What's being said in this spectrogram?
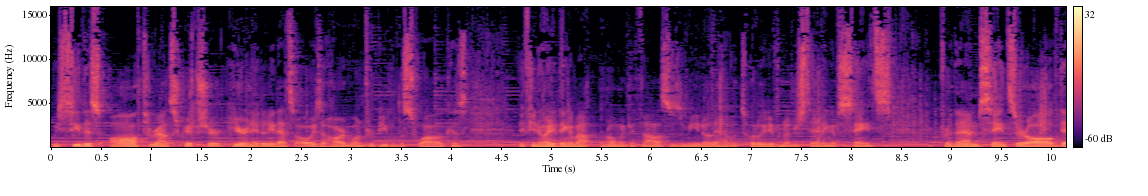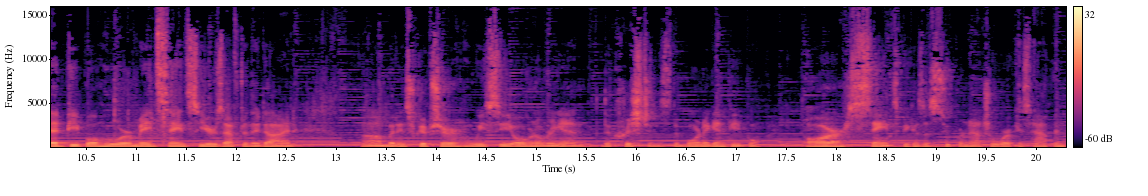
we see this all throughout Scripture. Here in Italy, that's always a hard one for people to swallow because if you know anything about Roman Catholicism, you know they have a totally different understanding of saints. For them, saints are all dead people who were made saints years after they died. Uh, but in Scripture, we see over and over again the Christians, the born again people, are saints because a supernatural work has happened.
